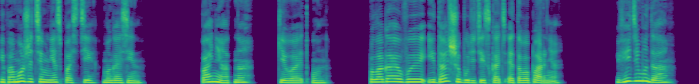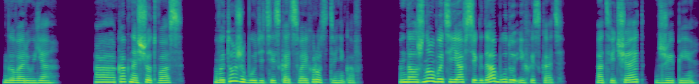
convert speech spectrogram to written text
и поможете мне спасти магазин. Понятно, кивает он. Полагаю, вы и дальше будете искать этого парня? Видимо, да, говорю я. А как насчет вас? Вы тоже будете искать своих родственников? Должно быть, я всегда буду их искать, отвечает Джипи.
